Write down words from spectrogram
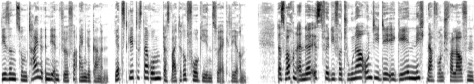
Die sind zum Teil in die Entwürfe eingegangen. Jetzt geht es darum, das weitere Vorgehen zu erklären. Das Wochenende ist für die Fortuna und die DEG nicht nach Wunsch verlaufen.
